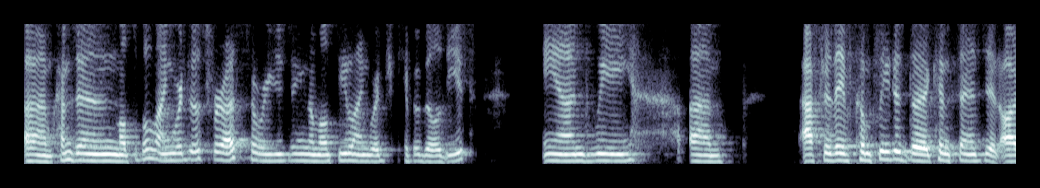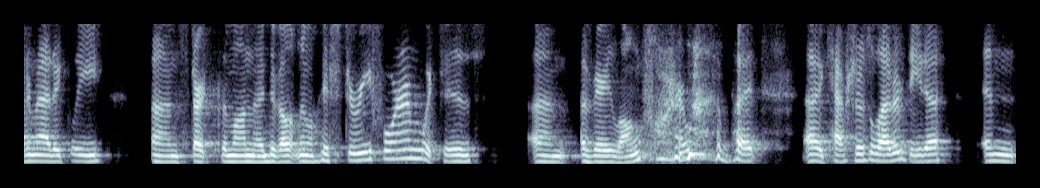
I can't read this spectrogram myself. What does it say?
um, comes in multiple languages for us. So we're using the multi-language capabilities. And we, um, after they've completed the consent, it automatically um, starts them on the developmental history form, which is um, a very long form, but uh, captures a lot of data. And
